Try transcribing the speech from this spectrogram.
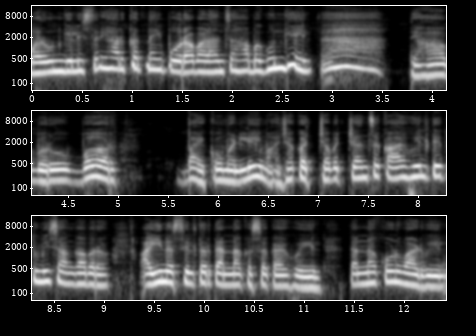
मरून गेलीस तरी हरकत नाही. पोराबाळांचा हा बघून घेईल. त्याबरोबर बायको म्हणली माझ्या कच्च्या बच्च्यांचं काय होईल ते तुम्ही सांगा बरं. आई नसेल तर त्यांना कसं काय होईल? त्यांना कोण वाढवेल?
